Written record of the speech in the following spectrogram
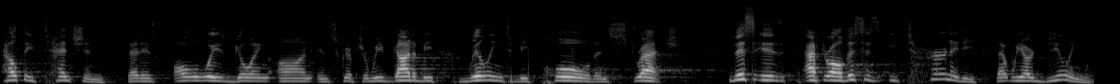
healthy tension that is always going on in Scripture. We've got to be willing to be pulled and stretched. This is, after all, this is eternity that we are dealing with.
